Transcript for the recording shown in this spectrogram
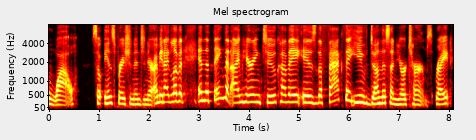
Wow. So inspiration engineer. I mean, I love it. And the thing that I'm hearing too, Kaveh, is the fact that you've done this on your terms, right?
